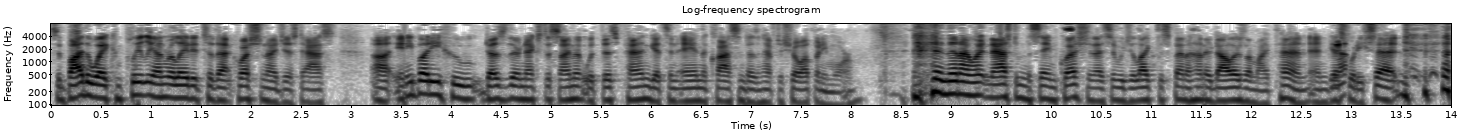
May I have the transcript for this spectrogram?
I said, By the way, completely unrelated to that question I just asked, uh, anybody who does their next assignment with this pen gets an A in the class and doesn't have to show up anymore. and then I went and asked him the same question. I said, Would you like to spend $100 on my pen? And guess Yeah. what he said?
